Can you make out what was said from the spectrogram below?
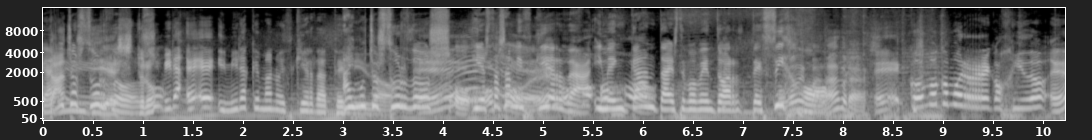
Hay muchos zurdos. Mira, eh, eh, y mira qué mano izquierda te Hay muchos zurdos ¿Eh? y estás a mi izquierda y me encanta este momento artecijo. ¿Eh? ¿Cómo, cómo he recogido? eh?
